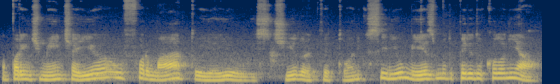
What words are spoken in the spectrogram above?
aparentemente aí o formato e aí o estilo arquitetônico seria o mesmo do período colonial.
